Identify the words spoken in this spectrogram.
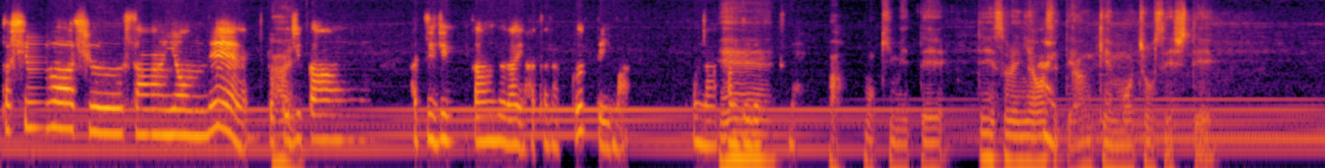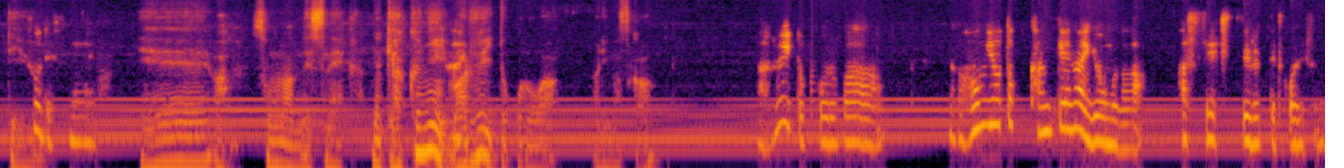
私は週3、4ではい6時間、8時間ぐらい働くって今、こんな感じですね。あ、もう決めて、で、それに合わせて案件も調整してっていう。そうですね。えー、あ、そうなんですね。逆にはい悪いところはありますか、悪いところは、なんか本業と関係ない業務が発生してるってところですね。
